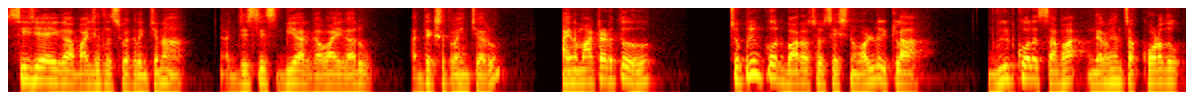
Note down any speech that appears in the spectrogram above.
సిజేఐగా బాధ్యతలు స్వీకరించిన జస్టిస్ బిఆర్ గవాయ్ గారు అధ్యక్షత వహించారు. ఆయన మాట్లాడుతూ సుప్రీంకోర్టు బార్ అసోసియేషన్ వాళ్ళు ఇట్లా వీడ్కోల సభ నిర్వహించకూడదు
